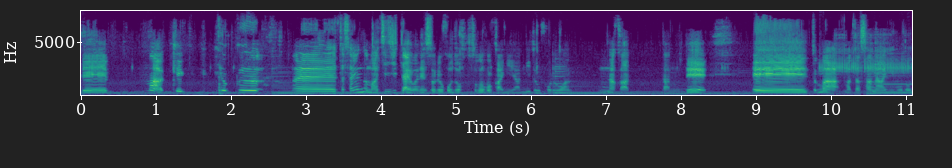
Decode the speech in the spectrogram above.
で、まあ、結局、えーと、左右の街自体はね、それほどその他には見どころはなかったので、えーと、まあ、またサナーに戻っ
